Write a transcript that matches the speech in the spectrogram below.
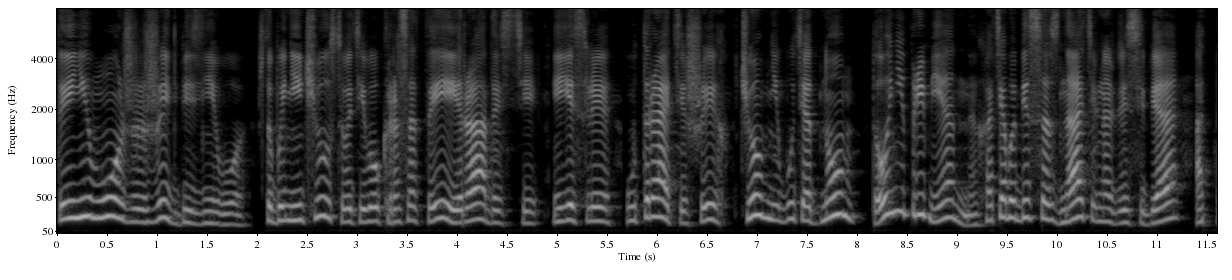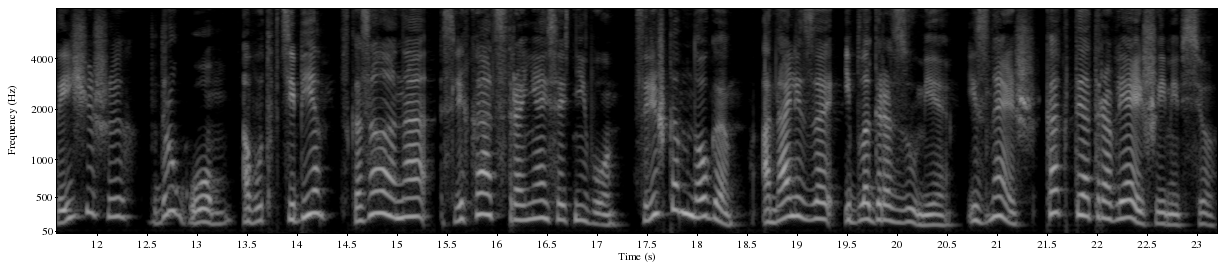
Ты не можешь жить без него, чтобы не чувствовать его красоты и радости, и если утратишь их в чем-нибудь одном, то непременно, хотя бы бессознательно для себя, отыщешь их в другом. А вот в тебе, — сказала она, слегка отстраняясь от него, — слишком много анализа и благоразумия. И знаешь, как ты отравляешь ими все.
